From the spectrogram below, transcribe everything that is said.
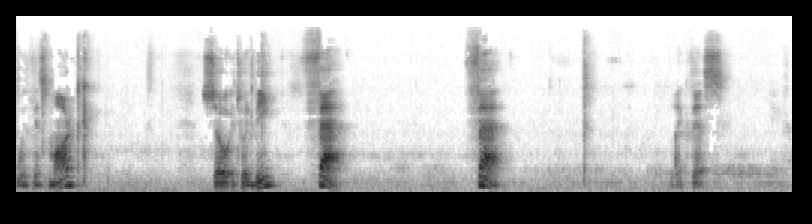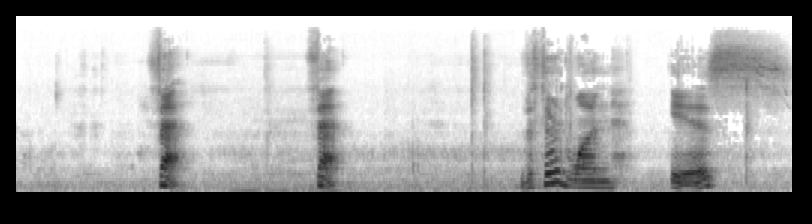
with this mark. So it will be fa. Fa. Like this. Fa. Fa. The third one is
